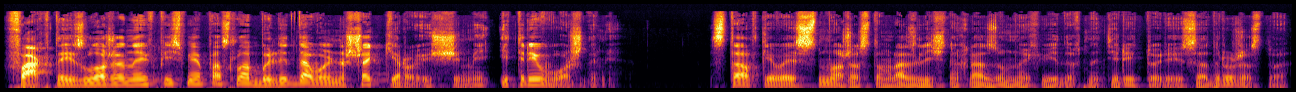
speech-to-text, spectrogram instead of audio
Факты, изложенные в письме посла, были довольно шокирующими и тревожными. Сталкиваясь с множеством различных разумных видов на территории Содружества,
